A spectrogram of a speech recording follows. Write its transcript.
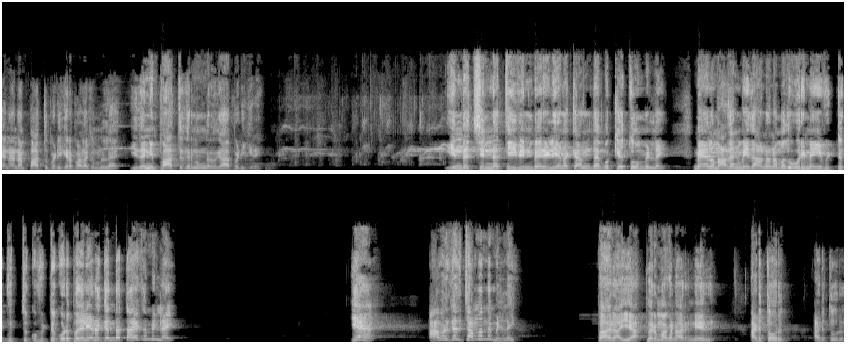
ஏன்னா நான் பார்த்து படிக்கிற பழக்கம் இல்லை. இதை நீ பார்த்துக்கணுங்கிறதுக்காக படிக்கிறேன். இந்த சின்ன தீவின் பேரில் எனக்கு அந்த முக்கியத்துவம் இல்லை. மேலும் அதன் மீதான நமது உரிமையை விட்டு வித்து விட்டு கொடுப்பதில் எனக்கு எந்த தயக்கம் இல்லை. ஏன்? அவருக்கு அது சம்பந்தம் இல்லை பாரு ஐயா பெருமகனார் நேரு. அடுத்த ஒரு அடுத்த ஒரு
